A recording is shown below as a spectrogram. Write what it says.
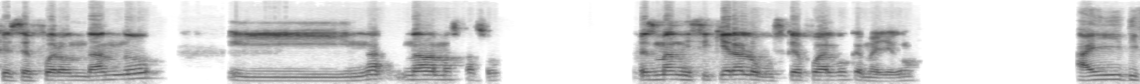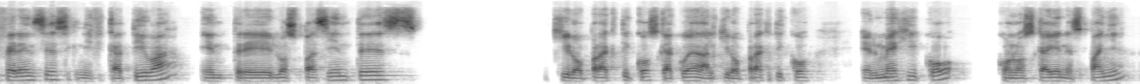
que se fueron dando y nada más pasó. Es más, ni siquiera lo busqué, fue algo que me llegó. ¿Hay diferencia significativa entre los pacientes quiroprácticos que acuden al quiropráctico en México con los que hay en España?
